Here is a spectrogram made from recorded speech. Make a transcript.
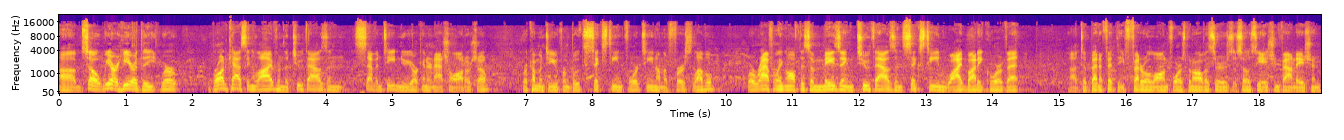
Um, so we are here at the, we're broadcasting live from the 2017 New York International Auto Show. We're coming to you from booth 1614 on the first level. We're raffling off this amazing 2016 wide body Corvette uh, to benefit the Federal Law Enforcement Officers Association Foundation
